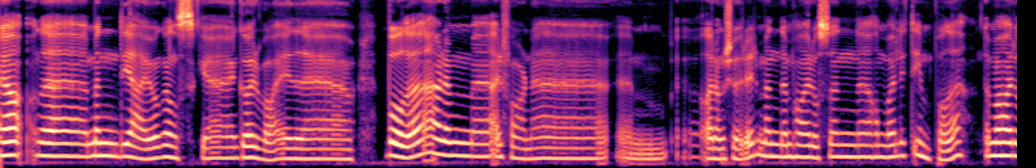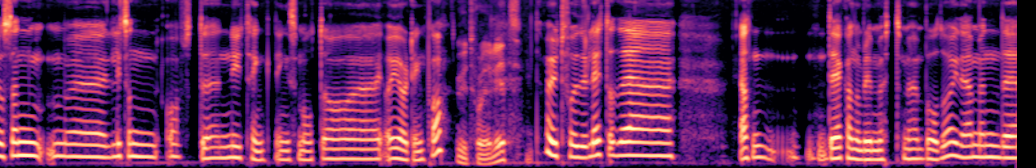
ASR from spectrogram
Ja, det, men de er jo ganske garva i det Både er de erfarne um, arrangører, men de har også en Han var litt innpå det. De har også en litt sånn ofte nytenkningsmåte å, å gjøre ting på. Utfordrer litt. De utfordrer litt, og det ja, det kan jo bli møtt med både og, det, men det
